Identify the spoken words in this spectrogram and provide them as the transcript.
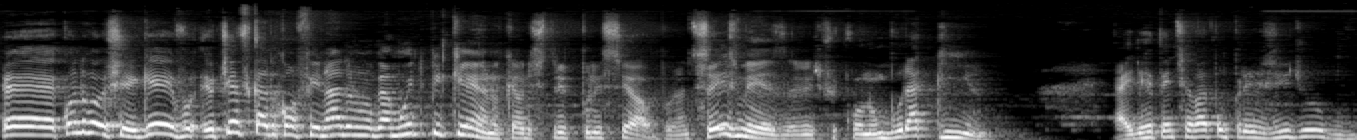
é, quando eu cheguei, eu tinha ficado confinado num lugar muito pequeno, que é o distrito policial. Durante seis meses a gente ficou num buraquinho. Aí de repente você vai para um presídio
